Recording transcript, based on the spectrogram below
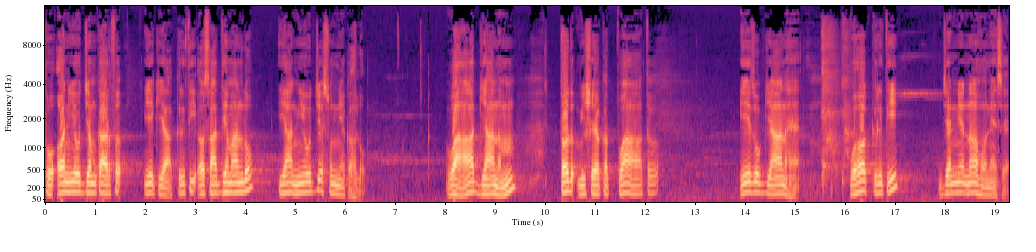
तो अनियोज्यम का अर्थ ये किया, कृति असाध्य मान लो या नियोज्य शून्य कह लो। वा ज्ञानम तद विषयकत्वात ये जो ज्ञान है, वह कृति जन्य न होने से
